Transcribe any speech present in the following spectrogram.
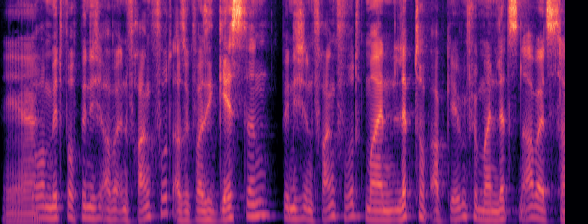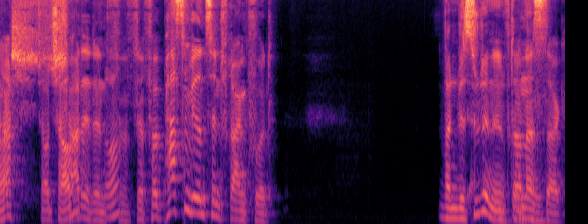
Ja. So, Mittwoch bin ich aber in Frankfurt, also quasi gestern bin ich in Frankfurt, meinen Laptop abgeben für meinen letzten Arbeitstag. Ach, Schade, dann ver- ver- verpassen wir uns in Frankfurt. Wann bist du denn in Frankfurt? Donnerstag.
